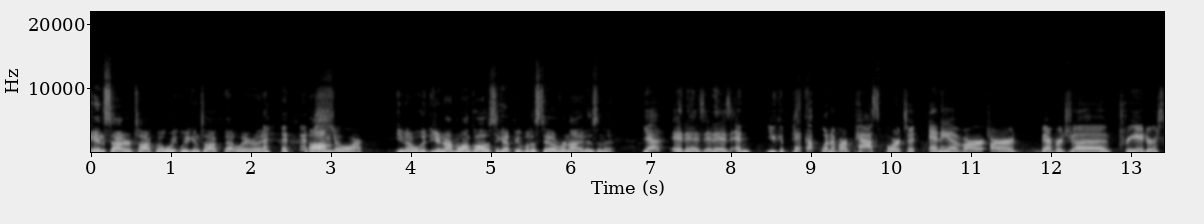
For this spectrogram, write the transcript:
insider talk, but we, we can talk that way, right? Um, sure. You know, your number one goal is to get people to stay overnight, isn't it? Yeah, it is. It is. And you could pick up one of our passports at any of our, our beverage uh, creators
